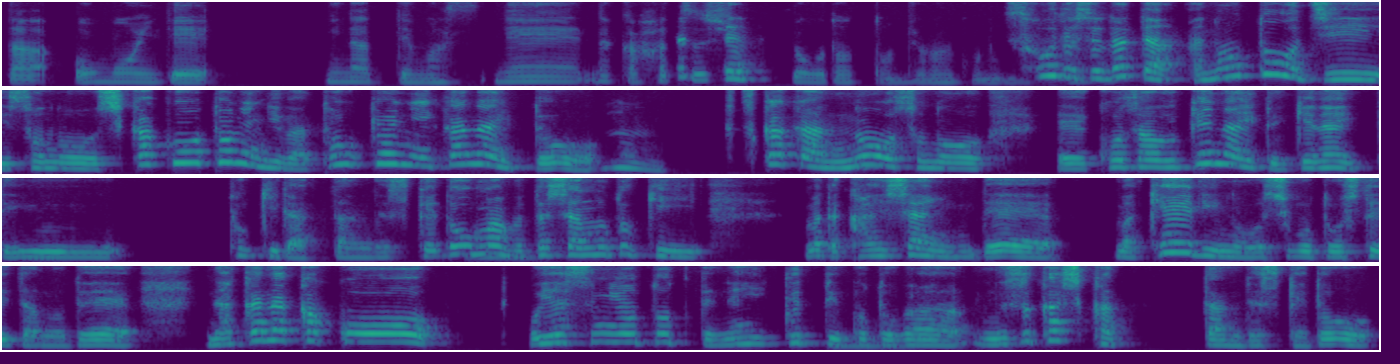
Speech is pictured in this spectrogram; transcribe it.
た思い出になってますね。なんか初出張だったんじゃないかな。そうですよ。だってあの当時、その資格を取るには東京に行かないと、2日間のその、えー、講座を受けないといけないっていう時だったんですけど、うん、まあ私あの時、まだ会社員で、まあ経理の仕事をしていたので、なかなかこう、お休みを取ってね、行くっていうことうん。が難しかったんですけど、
